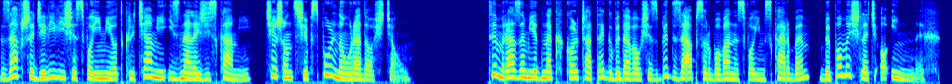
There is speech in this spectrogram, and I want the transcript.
Zawsze dzielili się swoimi odkryciami i znaleziskami, ciesząc się wspólną radością. Tym razem jednak Kolczatek wydawał się zbyt zaabsorbowany swoim skarbem, by pomyśleć o innych.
